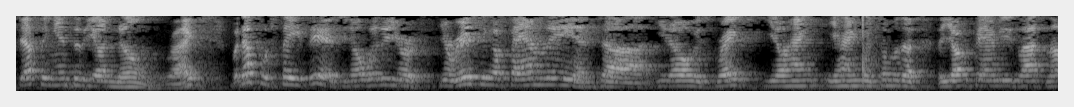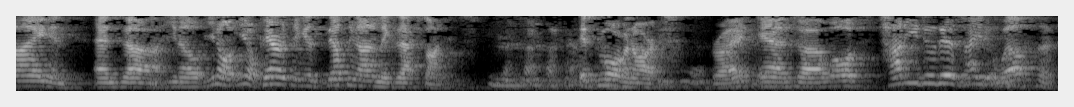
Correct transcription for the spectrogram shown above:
stepping into the unknown, right? But that's what faith is, you know. Whether you're you're raising a family and uh, you know it's great, you know, hang you hang with some of the the young families last night and and uh, you know, you know, you know, parenting is definitely not an exact science. It's more of an art, right? And uh, well, how do you do this? How do you do? Well,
